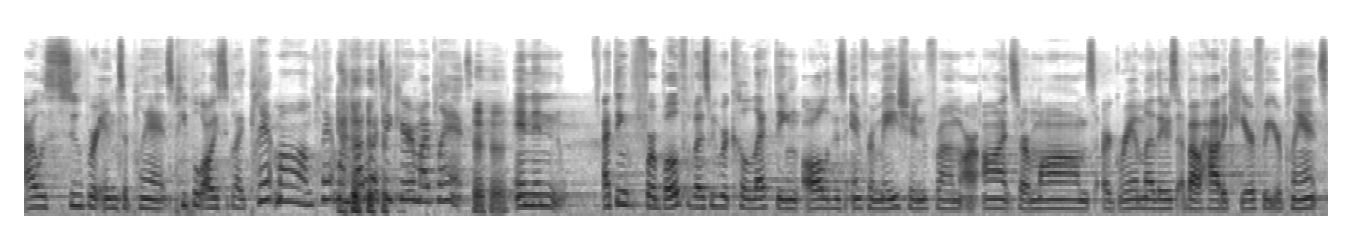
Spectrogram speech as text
I was super into plants. People always be like, plant mom, plant mom, how do I take care of my plants? and then I think for both of us, we were collecting all of this information from our aunts, our moms, our grandmothers about how to care for your plants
